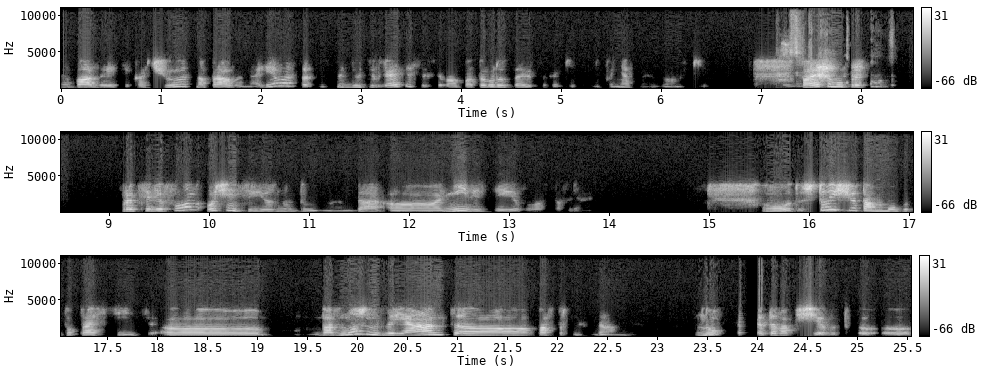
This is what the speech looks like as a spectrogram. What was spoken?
базы эти кочуют направо и налево, соответственно, не удивляйтесь, если вам потом раздаются какие-то непонятные звонки. Поэтому про, про телефон очень серьезно думаем, да, а, не везде его оставляем. Вот. Что еще там могут попросить? А, возможен вариант паспортных данных. Ну, это вообще, вот э, э,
